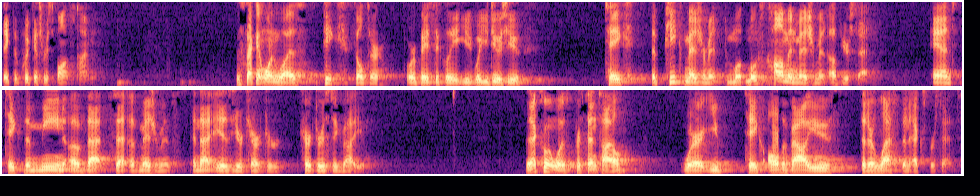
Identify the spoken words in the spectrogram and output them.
Take the quickest response time. The second one was peak filter, where basically you, what you do is you take the peak measurement, the mo most common measurement of your set, and take the mean of that set of measurements, and that is your character, characteristic value. The next one was percentile, where you take all the values that are less than X percent.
